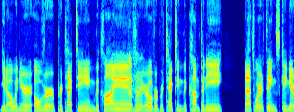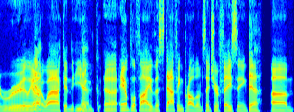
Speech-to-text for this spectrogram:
you know, when you're over protecting the client or Mhm. you're over protecting the company. That's where things can get really out of whack and even uh, amplify the staffing problems that you're facing. Yeah. Um,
